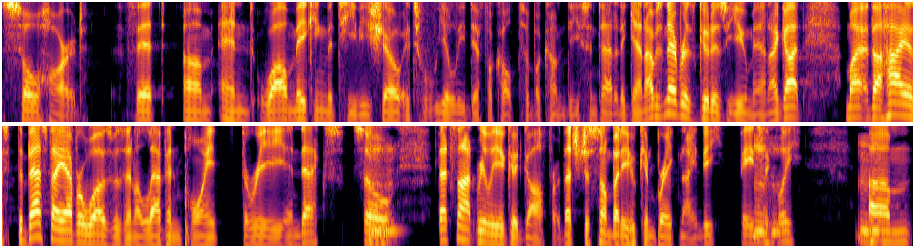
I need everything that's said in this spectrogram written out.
so hard that um, and while making the TV show, it's really difficult to become decent at it again. I was never as good as you, man. I got my the highest, the best I ever was was an eleven point three index. So mm-hmm. that's not really a good golfer. That's just somebody who can break ninety, mm-hmm. basically. Mm-hmm. Um,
